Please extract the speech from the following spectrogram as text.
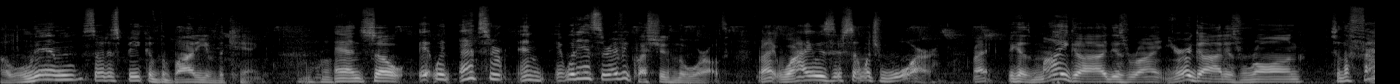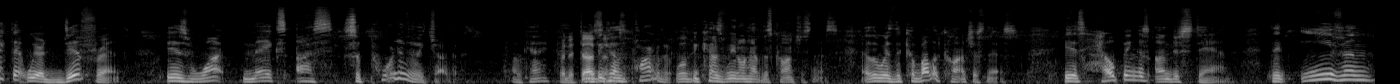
a limb, so to speak, of the body of the king. Mm-hmm. And so it would answer, and it would answer every question in the world, right? Why was there so much war, right? Because my God is right, your God is wrong. So the fact that we're different is what makes us supportive of each other. Okay? But it doesn't. Because part of it. Well, because we don't have this consciousness. In other words, the Kabbalah consciousness is helping us understand that even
